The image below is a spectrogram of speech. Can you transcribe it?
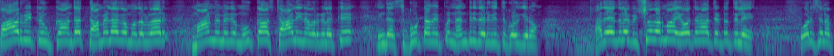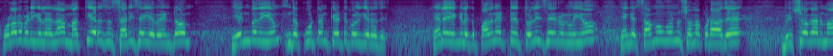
பார்வையிட்டு உட்கார்ந்த தமிழக முதல்வர் மாண்புமிகு மு க ஸ்டாலின் அவர்களுக்கு இந்த கூட்டமைப்பு நன்றி தெரிவித்துக் கொள்கிறோம். அதே இதில் விஸ்வகர்மா யோஜனா திட்டத்திலே ஒரு சில குளறுபடிகள் எல்லாம் மத்திய அரசு சரி செய்ய வேண்டும் என்பதையும் இந்த கூட்டம் கேட்டுக்கொள்கிறது. ஏன்னா எங்களுக்கு பதினெட்டு தொழில் செய்கிறவங்களையும் எங்கள் சமூகம்னு சொல்லக்கூடாது. விஸ்வகர்மா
